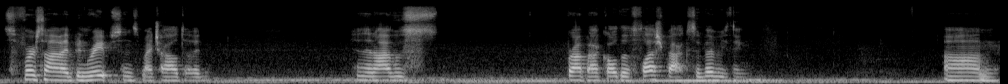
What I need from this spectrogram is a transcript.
It's the first time I'd been raped since my childhood. And then I was brought back all the flashbacks of everything. Um,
